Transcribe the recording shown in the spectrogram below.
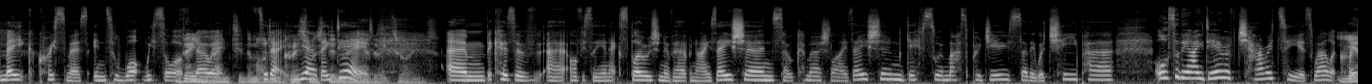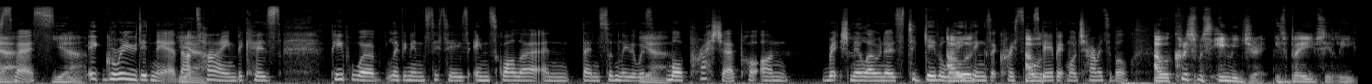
make Christmas into what we sort of They know invented it the modern today. Christmas, yeah, they didn't they, the um, because of uh, obviously an explosion of urbanisation, so commercialisation, gifts were mass produced, so they were cheaper. Also, the idea of charity as well at Christmas. yeah. It grew, didn't it, at that Yeah. time because people were living in cities in squalor, and then suddenly there was Yeah. more pressure put on rich mill owners to give away Our- things at Christmas, our- be a bit more charitable. Our Christmas imagery is basically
